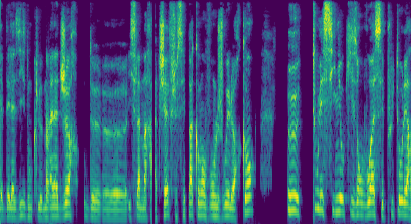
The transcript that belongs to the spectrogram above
Abdelaziz, donc le manager de euh, Islam Makhachev. Je sais pas comment vont le jouer leur camp eux, tous les signaux qu'ils envoient, c'est plutôt l'air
